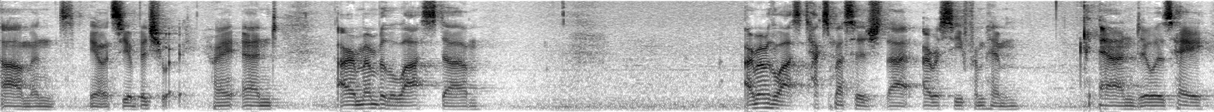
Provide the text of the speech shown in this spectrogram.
um, and you know, it's the obituary, right? And I remember the last. Um, I remember the last text message that I received from him, and it was, "Hey,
